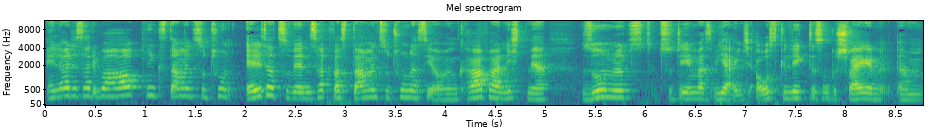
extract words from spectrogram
Ey Leute, es hat überhaupt nichts damit zu tun, älter zu werden. Es hat was damit zu tun, dass ihr euren Körper nicht mehr so nützt zu dem, was wie er eigentlich ausgelegt ist und geschweige denn, ähm,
